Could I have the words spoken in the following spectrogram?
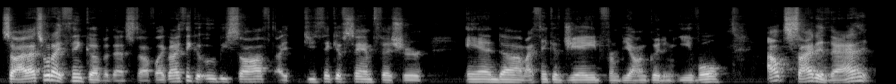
So I, that's what I think of of that stuff. Like when I think of Ubisoft, I do think of Sam Fisher and um, I think of Jade from Beyond Good and Evil. Outside of that,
